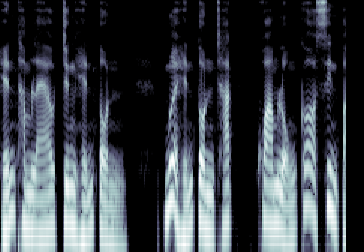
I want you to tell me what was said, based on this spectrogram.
เห็นธรรมแล้วจึงเห็นตน เมื่อเห็นตนชัด ความหลงก็สิ้นไป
